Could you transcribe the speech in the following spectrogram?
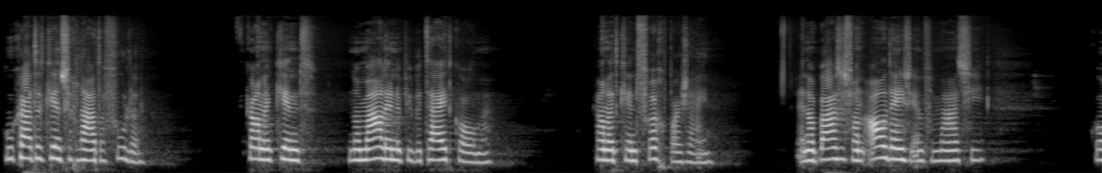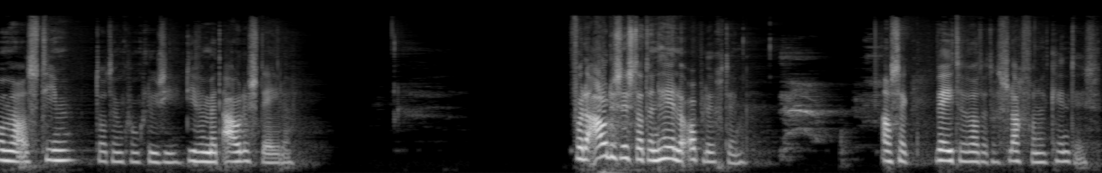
Hoe gaat het kind zich later voelen? Kan een kind normaal in de puberteit komen? Kan het kind vruchtbaar zijn? En op basis van al deze informatie komen we als team tot een conclusie die we met ouders delen. Voor de ouders is dat een hele opluchting. Als ze weten wat het geslacht van het kind is.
